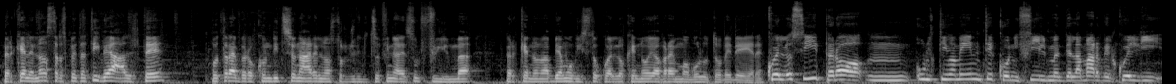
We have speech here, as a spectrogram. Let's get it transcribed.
Perché le nostre aspettative alte potrebbero condizionare il nostro giudizio finale sul film perché non abbiamo visto quello che noi avremmo voluto vedere. Quello sì, però mh, ultimamente con i film della Marvel, quelli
